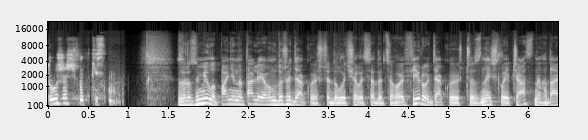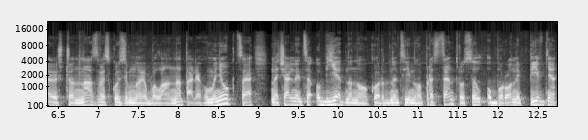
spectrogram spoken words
дуже швидкісними. Зрозуміло, пані Наталю, я вам дуже дякую, що долучилися до цього ефіру. Дякую, що знайшли час. Нагадаю, що на зв'язку зі мною була Наталя Гуменюк, це начальниця об'єднаного координаційного прес-центру Сил оборони Півдня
